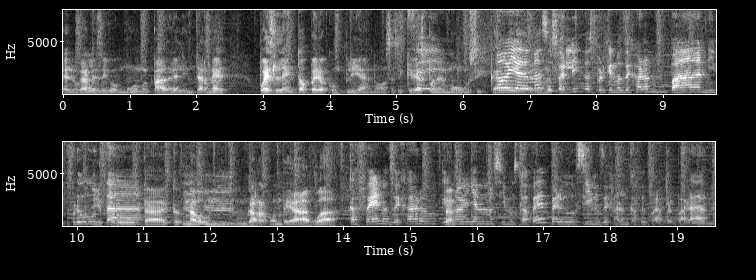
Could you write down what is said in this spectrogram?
el lugar, les digo, muy, muy padre. El internet, pues lento, pero cumplía, ¿no? O sea, si querías Sí. poner música. No, y o además súper lindos porque nos dejaron un pan y fruta, Y fruta, y una- un, garrafón de agua. café nos dejaron, que no, ya no nos hicimos café, pero sí nos dejaron café para prepararnos.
